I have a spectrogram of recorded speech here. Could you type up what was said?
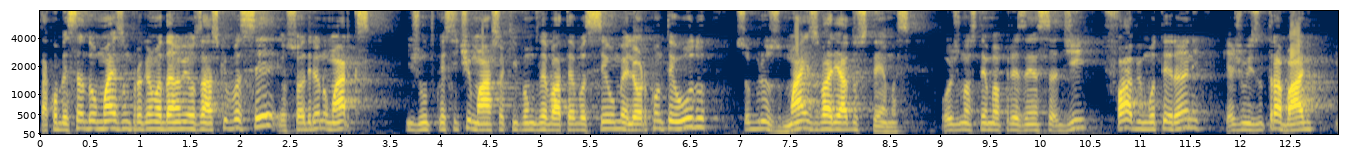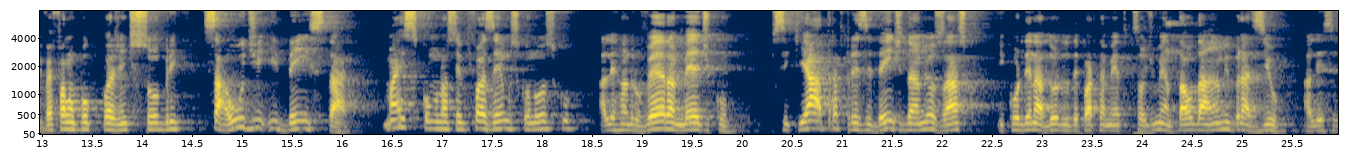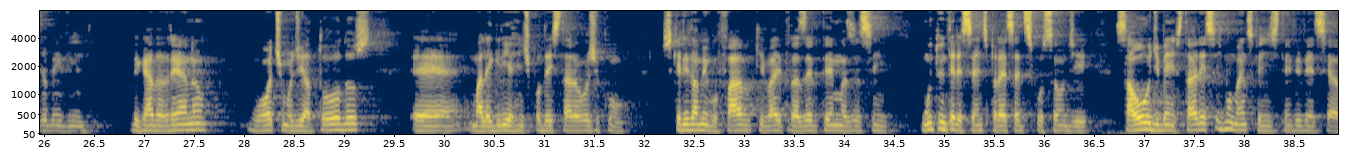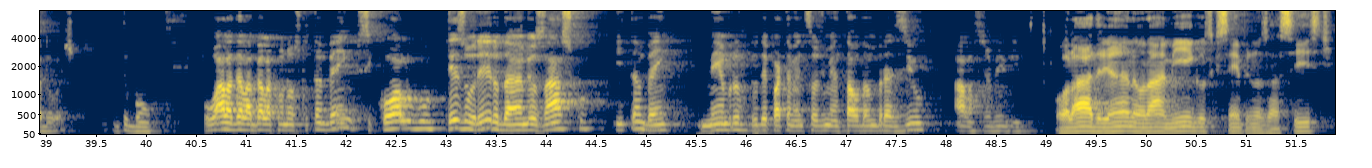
Está começando mais um programa da AME Osasco e você, eu sou Adriano Marques e junto com esse timaço aqui vamos levar até você o melhor conteúdo sobre os mais variados temas. Hoje nós temos a presença de Fábio Moterani, que é juiz do trabalho e vai falar um pouco com a gente sobre saúde e bem-estar. Mas, como nós sempre fazemos, conosco Alejandro Vera, médico psiquiatra, presidente da AME Osasco e coordenador do Departamento de Saúde Mental da AME Brasil. Ale, seja bem-vindo. Obrigado, Adriano. Um ótimo dia a todos. É uma alegria a gente poder estar hoje com o querido amigo Fábio, que vai trazer temas assim muito interessantes para essa discussão de saúde, bem-estar e esses momentos que a gente tem vivenciado hoje. Muito bom. O Ala Della Bella conosco também, psicólogo, tesoureiro da AME Osasco e também membro do Departamento de Saúde Mental da AME Brasil. Alan, seja bem-vindo. Olá, Adriano. Olá, amigos que sempre nos assistem.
